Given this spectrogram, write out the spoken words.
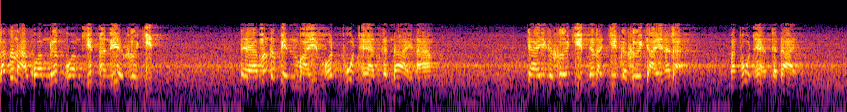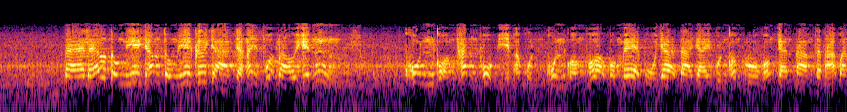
ลักษณะความนึกความคิดอันนี้คือจิต แต่มันก็เป็นไหวพจน์พูดแทนกันได้นะใจก็คือจิตนั่นแหละจิตก็คือใจนั่นแหละ มันพูดแทนกันได้ แต่แล้วตรงนี้ย้ำตรงนี้คืออยากจะให้พวกเราเห็น ของท่านผู้มีพระคุณ คุณของพ่อของแม่ปู่ย่าตายายคุณของครูของอาจารย์ตามสถาบัน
